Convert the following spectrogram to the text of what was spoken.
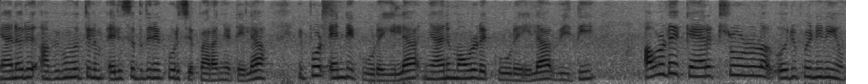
ഞാനൊരു അഭിമുഖത്തിലും എലിസബത്തിനെ കുറിച്ച് പറഞ്ഞിട്ടില്ല. ഇപ്പോൾ എന്റെ കൂടെയില്ല. ഞാനും അവളുടെ കൂടെയില്ല. വിധി. അവളുടെ ക്യാരക്ടറോടുള്ള ഒരു പെണ്ണിനെയും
